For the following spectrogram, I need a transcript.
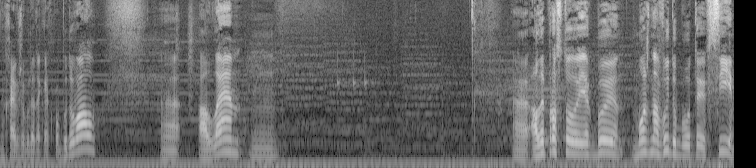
нехай вже буде так, як побудував. Але. Е, Але просто якби можна видобути всі,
